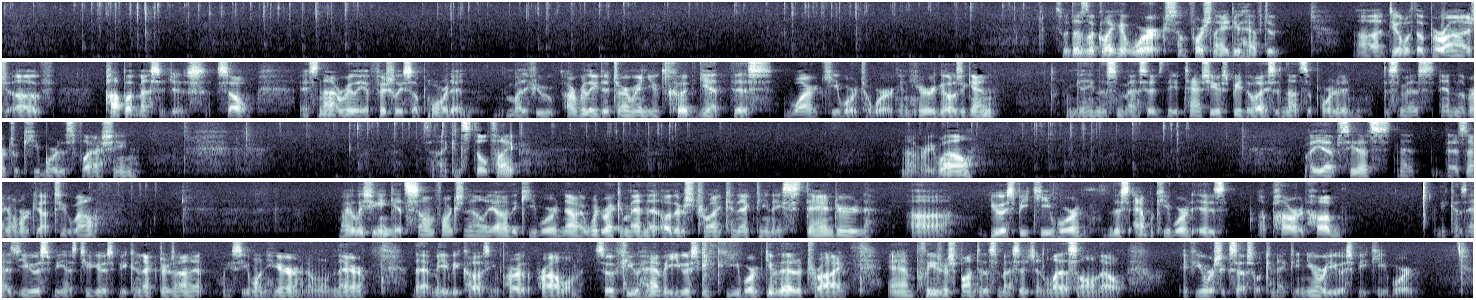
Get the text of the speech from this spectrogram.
So it does look like it works. Unfortunately, I do have to uh, deal with a barrage of pop-up messages. So it's not really officially supported. But if you are really determined, you could get this wired keyboard to work. And here it goes again. I'm getting this message. The attached USB device is not supported. Dismiss. And the virtual keyboard is flashing. So I can still type. Not very well. But yep, see that's that that's not going to work out too well. But at least you can get some functionality out of the keyboard. Now I would recommend that others try connecting a standard uh, USB keyboard. This Apple keyboard is a powered hub because it has USB, has two USB connectors on it. We see one here and one there. That may be causing part of the problem. So if you have a USB keyboard, give that a try and please respond to this message and let us all know if you were successful connecting your USB keyboard.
